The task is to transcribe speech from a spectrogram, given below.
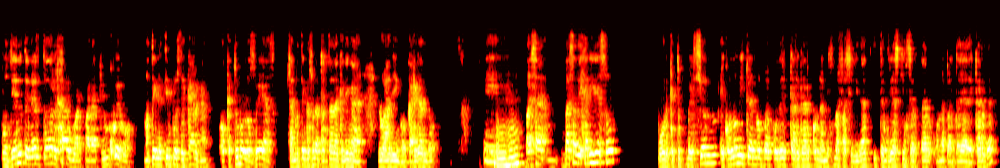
pudiendo tener todo el hardware para que un juego no tenga tiempos de carga o que tú no los veas, o sea, no tengas una pantalla que diga loading o cargando, eh, vas, a, vas a dejar ir eso porque tu versión económica no va a poder cargar con la misma facilidad y tendrías que insertar una pantalla de carga.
